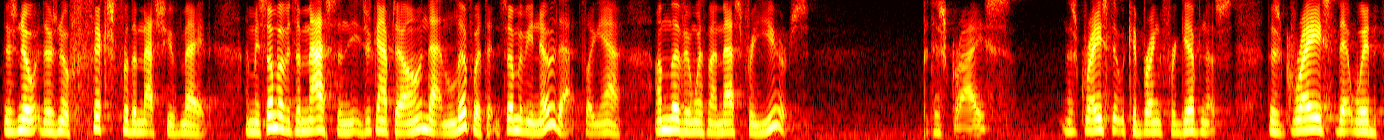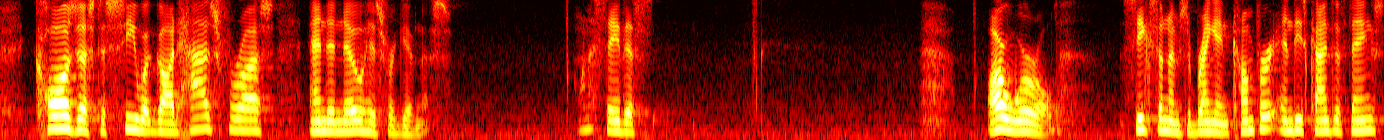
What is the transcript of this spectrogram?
There's no, there's no fix for the mess you've made. I mean, some of it's a mess, and you're just going to have to own that and live with it. And some of you know that. It's like, yeah, I'm living with my mess for years. But there's grace. There's grace that we could bring forgiveness. There's grace that would cause us to see what God has for us and to know His forgiveness. I want to say this. Our world seeks sometimes to bring in comfort in these kinds of things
